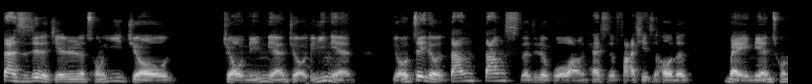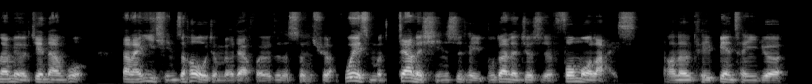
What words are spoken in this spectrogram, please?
但是这个节日呢，从一九九零年、九一年由这个当当时的这个国王开始发起之后呢，每年从来没有间断过。当然，疫情之后就没有再回到这个社区了。为什么这样的形式可以不断的就是 formalize？然后呢，可以变成一个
